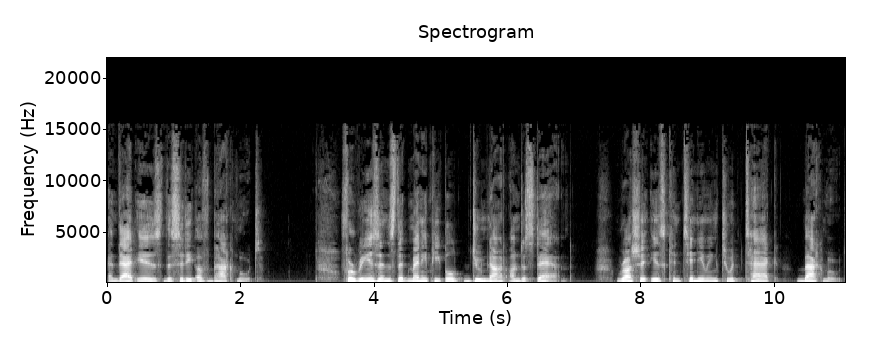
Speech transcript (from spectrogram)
and that is the city of Bakhmut. For reasons that many people do not understand, Russia is continuing to attack Bakhmut,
